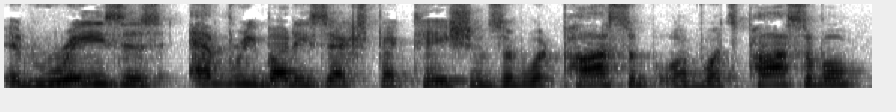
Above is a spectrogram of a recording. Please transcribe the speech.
It raises everybody's expectations of what possible of what's possible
